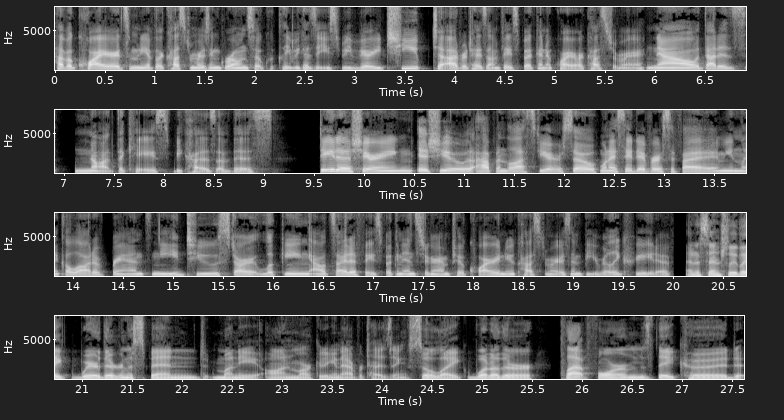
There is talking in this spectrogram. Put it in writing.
have acquired so many of their customers and grown so quickly because it used to be very cheap to advertise on Facebook and acquire a customer. Now that is not the case because of this data sharing issue that happened last year. So when I say diversify, I mean like a lot of brands need to start looking outside of Facebook and Instagram to acquire new customers and be really creative. And essentially like where they're going to spend money on marketing and advertising. So like what other platforms they could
